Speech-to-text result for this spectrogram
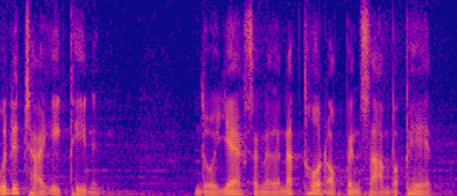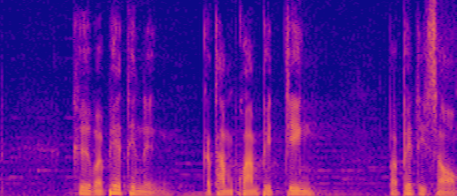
วินิจฉัยอีกทีหนึ่ง โดยแยกเสนอนักโทษออกเป็นสามประเภท คือประเภทที่หนึ่งกระทำความผิดจริง ประเภทที่สอง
